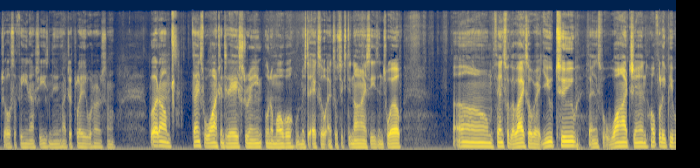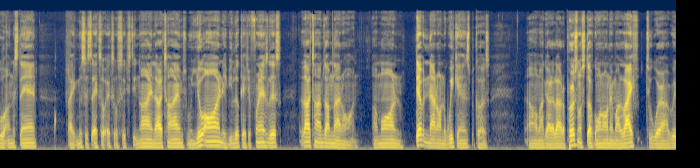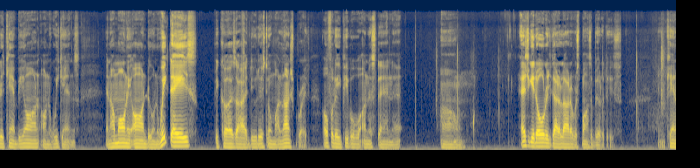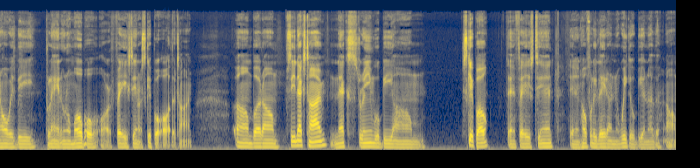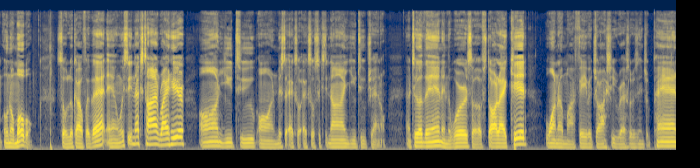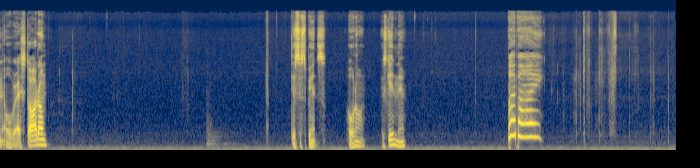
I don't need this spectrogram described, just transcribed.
Josephina, she's new. I just played with her, so. But um, thanks for watching today's stream, Uno Mobile with Mr. XO XO69, season 12. Um, thanks for the likes over at YouTube. Thanks for watching. Hopefully, people understand. Like Mrs. XO XO69. A lot of times when you're on, if you look at your friends list, a lot of times I'm not on. I'm on definitely not on the weekends because um, I got a lot of personal stuff going on in my life to where I really can't be on on the weekends. And I'm only on during the weekdays because I do this during my lunch break. Hopefully, people will understand that. Um, as you get older, you got a lot of responsibilities. You can't always be playing Uno Mobile or Phase 10 or Skip-Bo all the time. Um, but um, see you next time. Next stream will be um, Skip-Bo, then Phase 10, and hopefully later in the week it will be another um, Uno Mobile. So look out for that, and we'll see you next time right here on YouTube on Mr. XOXO69 YouTube channel. Until then, in the words of Starlight Kid, one of my favorite Joshi wrestlers in Japan over at Stardom, the suspense. Hold on, it's getting there. Bye bye.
